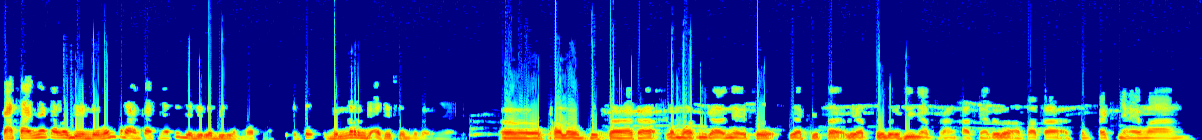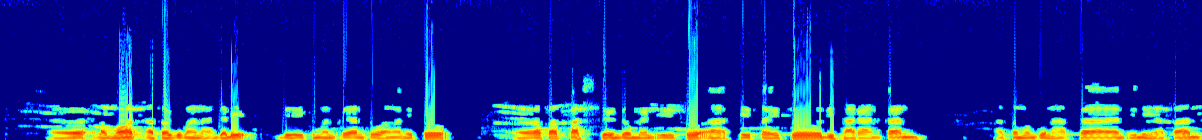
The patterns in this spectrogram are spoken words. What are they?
katanya kalau di Indomain perangkatnya tuh jadi lebih lemot Mas. Itu bener nggak sih sebenarnya? Eh, kalau bicara lemot enggaknya itu ya kita lihat dulu ininya perangkatnya dulu apakah speknya emang eh, lemot atau gimana. Jadi di Kementerian Keuangan itu eh, apa pas join domain itu ah, kita itu disarankan atau menggunakan ini apa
